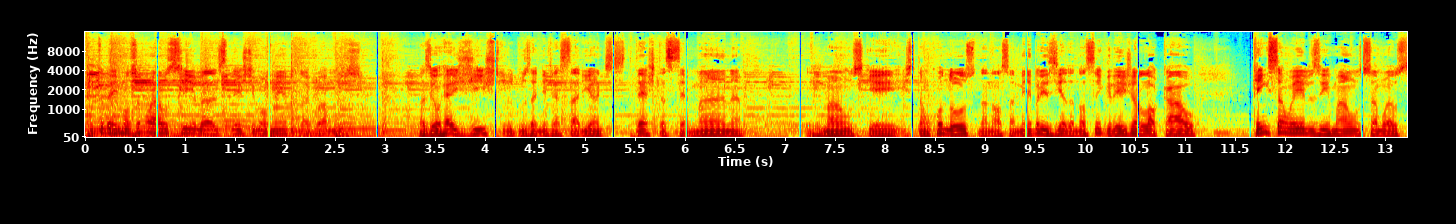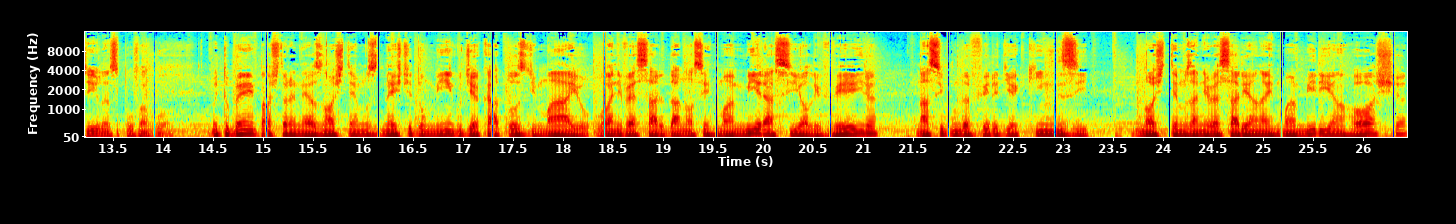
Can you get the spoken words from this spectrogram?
Muito bem, irmão Samuel Silas, neste momento nós vamos fazer o registro dos aniversariantes desta semana irmãos que estão conosco na nossa membresia da nossa igreja local. Quem são eles, irmão Samuel Silas, por favor? Muito bem, pastor Enéas, nós temos neste domingo, dia 14 de maio, o aniversário da nossa irmã Miraci Oliveira. Na segunda-feira, dia 15, nós temos aniversariando a irmã Miriam Rocha.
